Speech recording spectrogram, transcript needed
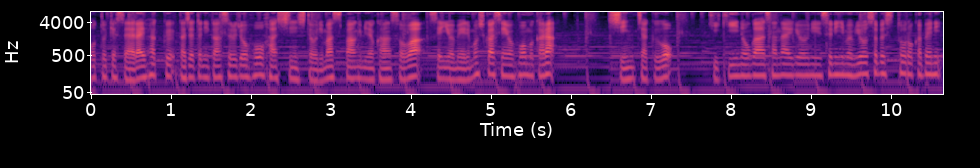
ポッドキャストやライフハック、ガジェットに関する情報を発信しております。番組の感想は、専用メールもしくは専用フォームから、新着を聞き逃さないようにするにも無料サービス登録壁に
